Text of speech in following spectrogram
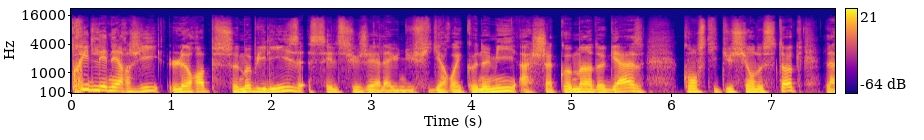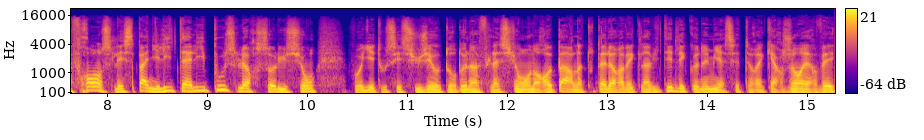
Prix de l'énergie, l'Europe se mobilise, c'est le sujet à la une du Figaro Économie, achat commun de gaz, constitution de stock. La France, l'Espagne et l'Italie poussent leurs solutions. Voyez tous ces sujets autour de l'inflation, on en reparle hein, tout à l'heure avec l'invité de l'économie à 7h15, Jean-Hervé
